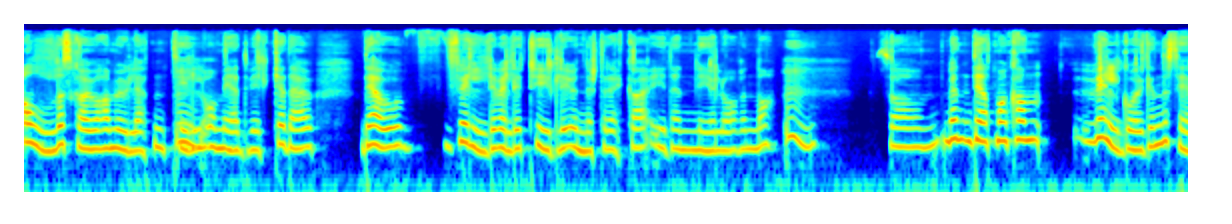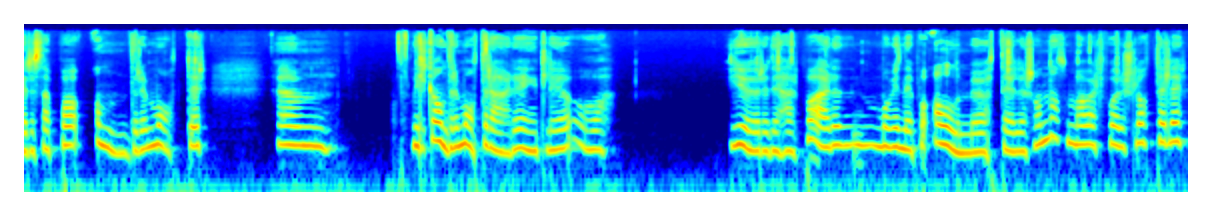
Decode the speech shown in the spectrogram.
alle skal jo ha muligheten til mm. å medvirke. Det er, jo, det er, jo, veldig, veldig tydelig understreka i den nye loven nå. Mm. Så, men det at man kan velge å organisere seg på andre måter um, Hvilke andre måter er det egentlig å gjøre det her på? Det, må vi ned på allmøte eller sånn, da, som har vært foreslått? Eller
